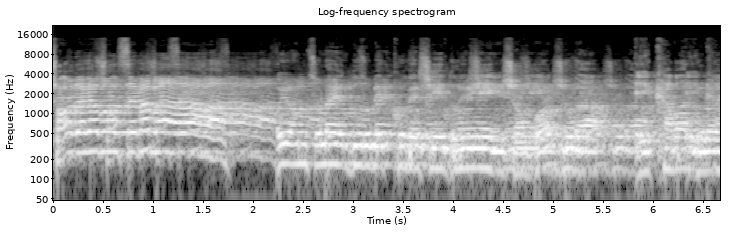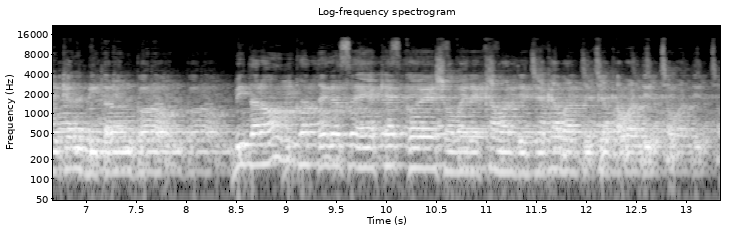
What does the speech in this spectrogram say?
সদাগা বলছে বাবা। ওই অঞ্চলে দুর্ভিক্ষ বেশি তুমি সম্পদ সুরা এই খাবারগুলো এখানে বিতরণ করো। বিতরণ করতে গেছে এক এক করে সবাই খাবার দিচ্ছে খাবার দিচ্ছে খাবার দিচ্ছে খাবার দিচ্ছে।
